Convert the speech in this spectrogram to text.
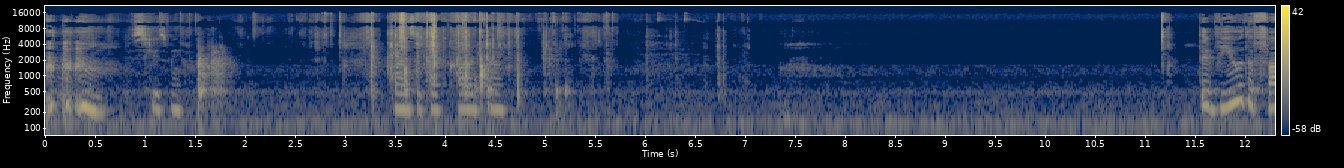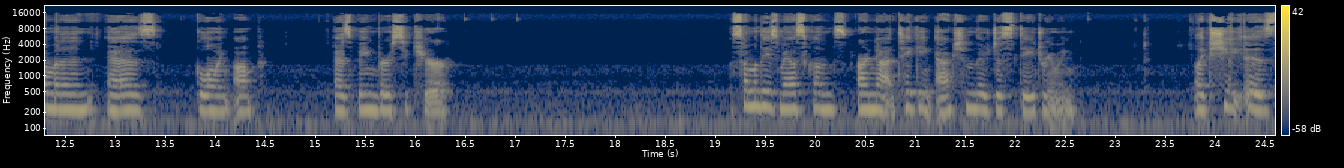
Excuse me. Why is it that card here? They view the feminine as glowing up, as being very secure. Some of these masculines are not taking action, they're just daydreaming. Like she is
